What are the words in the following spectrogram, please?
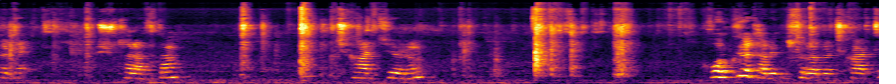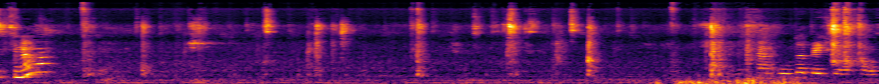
Şöyle şu taraftan çıkartıyorum. Korkuyor tabii bu sırada çıkartırken ama sen burada bekle bakalım.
